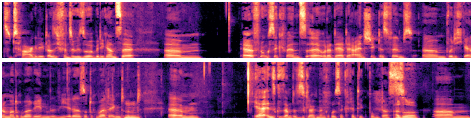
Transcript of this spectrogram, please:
zutage legt. Also ich finde sowieso über die ganze ähm, Eröffnungssequenz äh, oder der, der Einstieg des Films ähm, würde ich gerne mal drüber reden, wie ihr da so drüber denkt. Mhm. Und ähm, ja, insgesamt ist es, glaube ich, mein größter Kritikpunkt, dass also, ähm,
